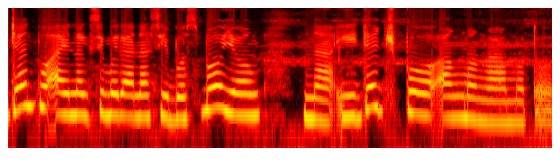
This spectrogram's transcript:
Diyan po ay nagsimula na si Boss Boyong na i-judge po ang mga motor.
